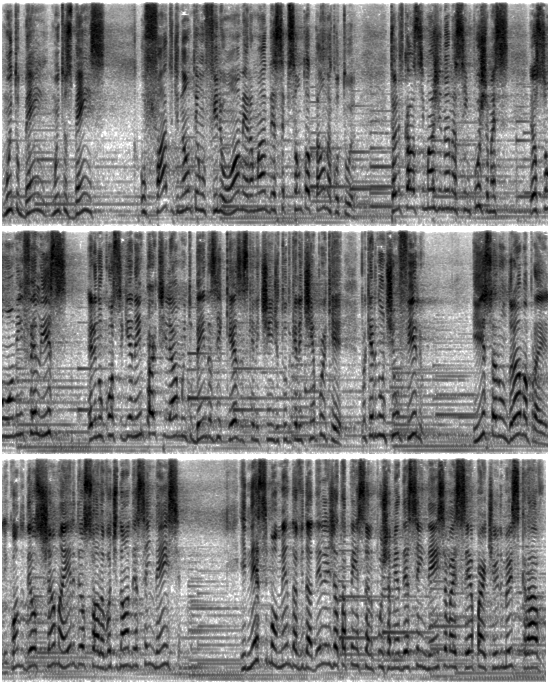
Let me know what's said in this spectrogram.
muito bem, muitos bens, o fato de não ter um filho homem era uma decepção total na cultura. Então ele ficava se imaginando assim: puxa, mas eu sou um homem infeliz. Ele não conseguia nem partilhar muito bem das riquezas que ele tinha, de tudo que ele tinha, por quê? Porque ele não tinha um filho. E isso era um drama para ele. Quando Deus chama ele, Deus fala: Eu vou te dar uma descendência. E nesse momento da vida dele, ele já está pensando: puxa, minha descendência vai ser a partir do meu escravo.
